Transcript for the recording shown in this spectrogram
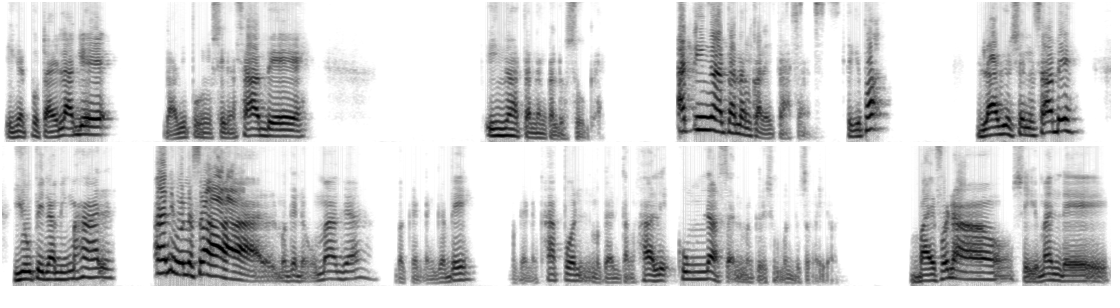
Ingat po tayo lagi. Lagi pong sinasabi, ingatan ng kalusugan. At ingatan ng kalikasan. Sige pa. Lagi yung sinasabi, UP naming mahal. Ani mo lasal. Magandang umaga, magandang gabi, magandang hapon, magandang hali, kung nasaan man kayo sa mundo sa ngayon. Bye for now. See you Monday.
